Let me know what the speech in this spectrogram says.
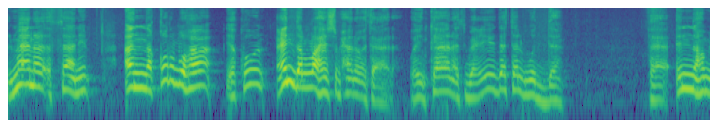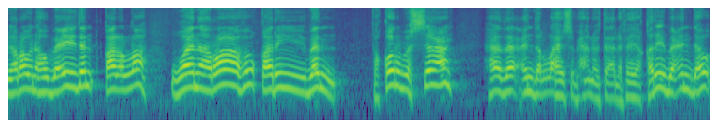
المعنى الثاني أن قربها يكون عند الله سبحانه وتعالى وإن كانت بعيدة المدة. فإنهم يرونه بعيدا. قال الله ونراه قريبا. فقرب الساعة هذا عند الله سبحانه وتعالى فهي قريبة عنده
